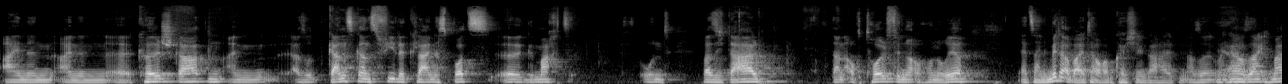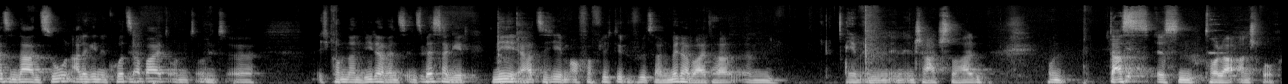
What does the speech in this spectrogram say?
einen, einen äh, Kölschgarten, einen, also ganz, ganz viele kleine Spots äh, gemacht. Und was ich da halt dann auch toll finde, auch honoriere, er hat seine Mitarbeiter auch am Köcheln gehalten. Also man ja. kann auch sagen, ich mache jetzt einen Laden zu und alle gehen in Kurzarbeit und, und äh, ich komme dann wieder, wenn es ins Besser geht. Nee, er hat sich eben auch verpflichtet gefühlt, seine Mitarbeiter ähm, eben in, in, in Charge zu halten. Und das ja. ist ein toller Anspruch.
